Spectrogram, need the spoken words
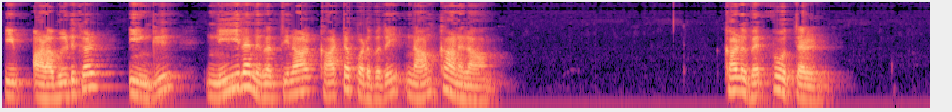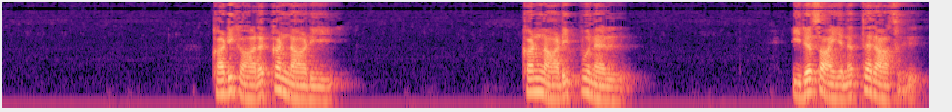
இவ் அளவீடுகள் இங்கு நீல நிறத்தினால் காட்டப்படுவதை நாம் காணலாம். கழுவற் போத்தல். கடிகார கண்ணாடி. கண்ணாடி புனல். இரசாயன தராசு.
